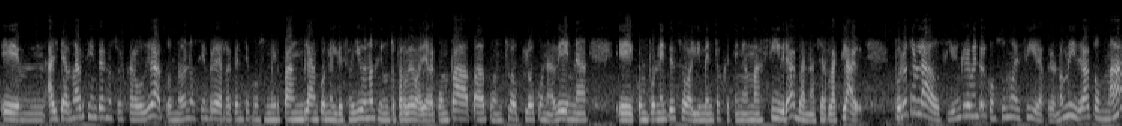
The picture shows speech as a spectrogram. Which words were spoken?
eh, alternar siempre nuestros carbohidratos, ¿no? No siempre de repente consumir pan blanco en el desayuno, sino tratar de variar con papa, con choclo, con avena, eh, componentes o alimentos que tengan más fibra van a ser la clave. Por otro lado, si yo incremento el consumo de fibra, pero no me hidrato más,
